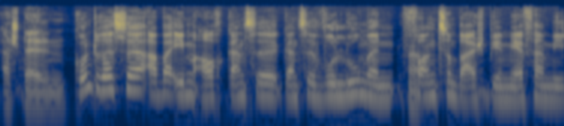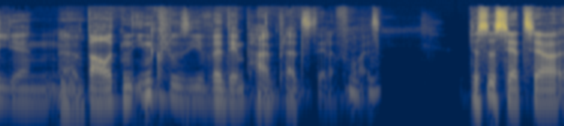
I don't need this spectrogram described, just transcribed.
erstellen. Grundrisse, aber eben auch ganze, ganze Volumen Ja. von zum Beispiel Mehrfamilienbauten inklusive dem Parkplatz, der davor ist. Das ist jetzt ja,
